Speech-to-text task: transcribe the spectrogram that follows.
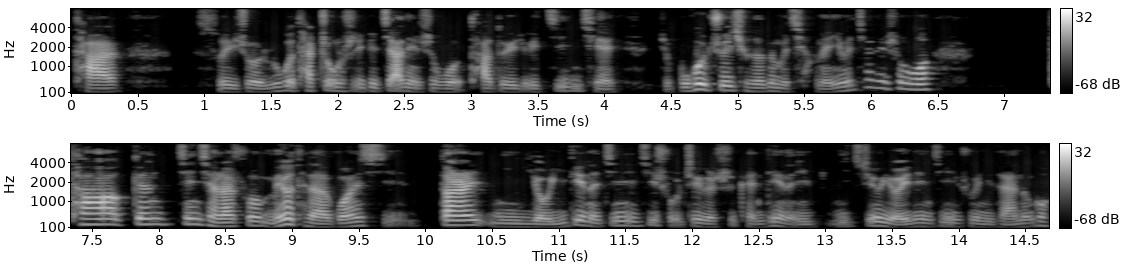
他所以说，如果他重视一个家庭生活，他对这个金钱就不会追求的那么强烈，因为家庭生活，它跟金钱来说没有太大的关系。当然，你有一定的经济基础，这个是肯定的，你你只有有一定经济基础，你才能够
